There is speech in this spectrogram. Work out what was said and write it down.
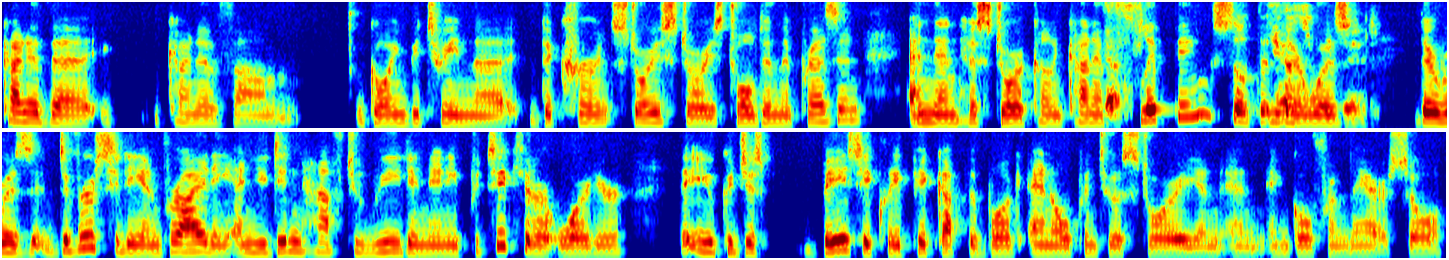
kind of the kind of um, going between the the current stories, stories told in the present, and then historical and kind of Yes. flipping, so that Yes, there was there was diversity and variety and you didn't have to read in any particular order that you could just basically pick up the book and open to a story and and, and go from there. So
